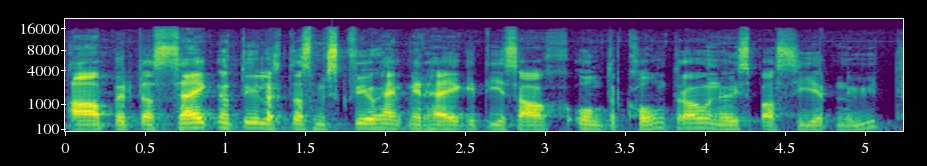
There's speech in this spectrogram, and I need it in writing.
Aber das zeigt natürlich, dass wir das Gefühl haben, wir haben die Sache unter Kontrolle, uns passiert nichts.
